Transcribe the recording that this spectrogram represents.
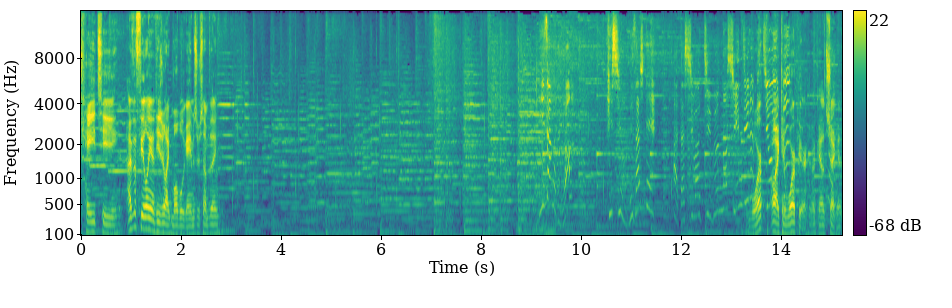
KT. I have a feeling that these are like mobile games or something. Oh, I can warp here. Okay, let's check it.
